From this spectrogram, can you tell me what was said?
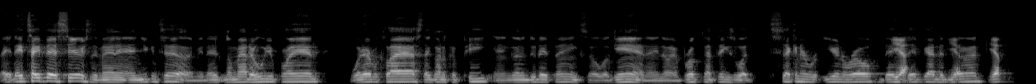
they they take that seriously, man, and you can tell. I mean, they, no matter who you're playing, whatever class, they're going to compete and going to do their thing. So again, you know, in Brookland, I think it's what second year in a row they Yeah, they've gotten it Yep, done. yep,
